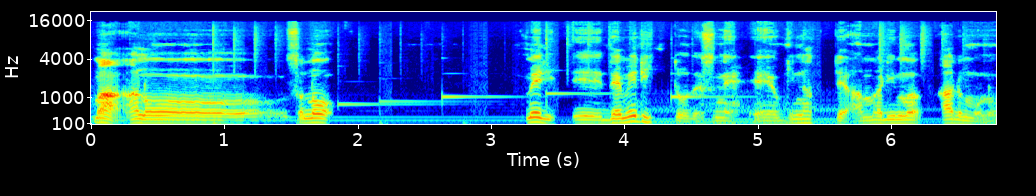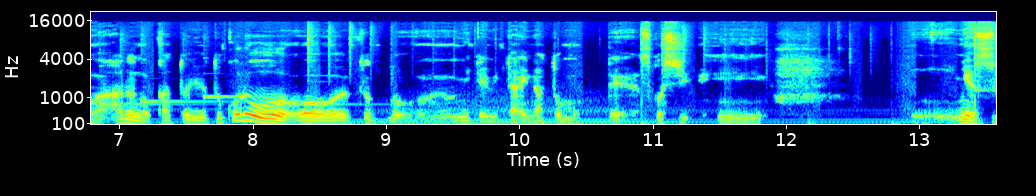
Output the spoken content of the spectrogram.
まああのそのメリデメリットをですね、補ってあまりもあるものがあるのかというところをちょっと見てみたいなと思って少しニュース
